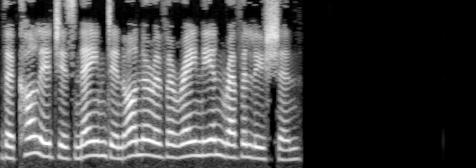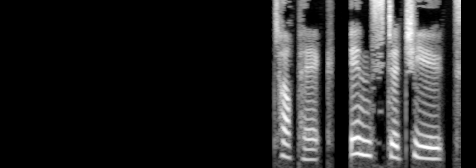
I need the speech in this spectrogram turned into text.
The college is named in honor of Iranian Revolution. Topic: Institutes.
